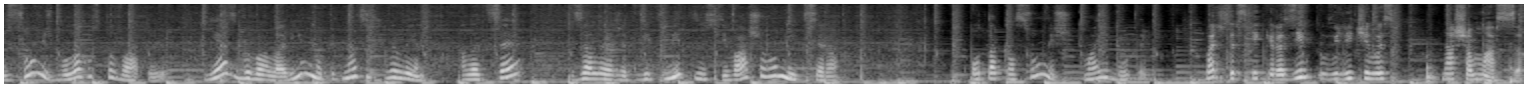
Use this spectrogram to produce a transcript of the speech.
і суміш була густоватою. Я збивала рівно 15 хвилин, але це залежить від міцності вашого міксера. Отака суміш має бути. Бачите, в скільки разів увеличилась наша маса.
